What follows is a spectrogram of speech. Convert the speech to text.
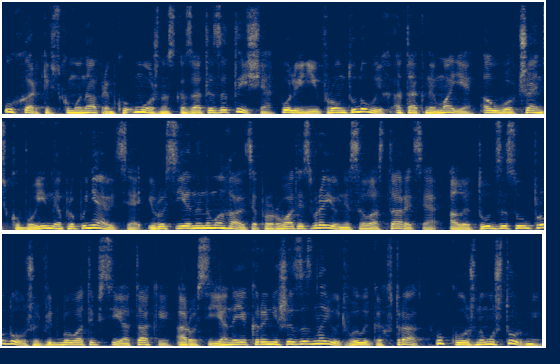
У харківському напрямку можна сказати затища. По лінії фронту нових атак немає, а у Вовчанську бої не припиняються, і росіяни намагаються прорватися в районі села Стариця, але тут ЗСУ продовжують відбивати всі атаки, а росіяни, як раніше, зазнають великих втрат у кожному штурмі.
